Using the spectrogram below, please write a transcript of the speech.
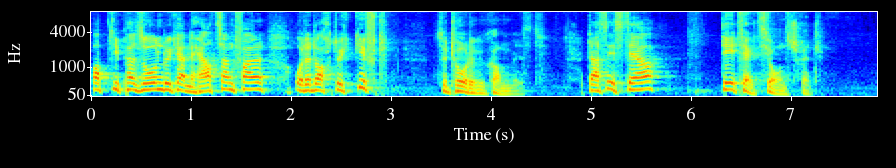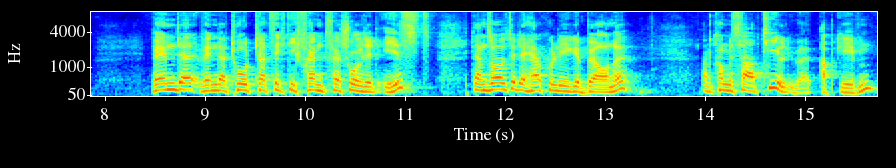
ob die Person durch einen Herzanfall oder doch durch Gift zu Tode gekommen ist. Das ist der Detektionsschritt. Wenn der, wenn der Tod tatsächlich fremdverschuldet ist, dann sollte der Herr Kollege Börne an Kommissar Thiel abgeben,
